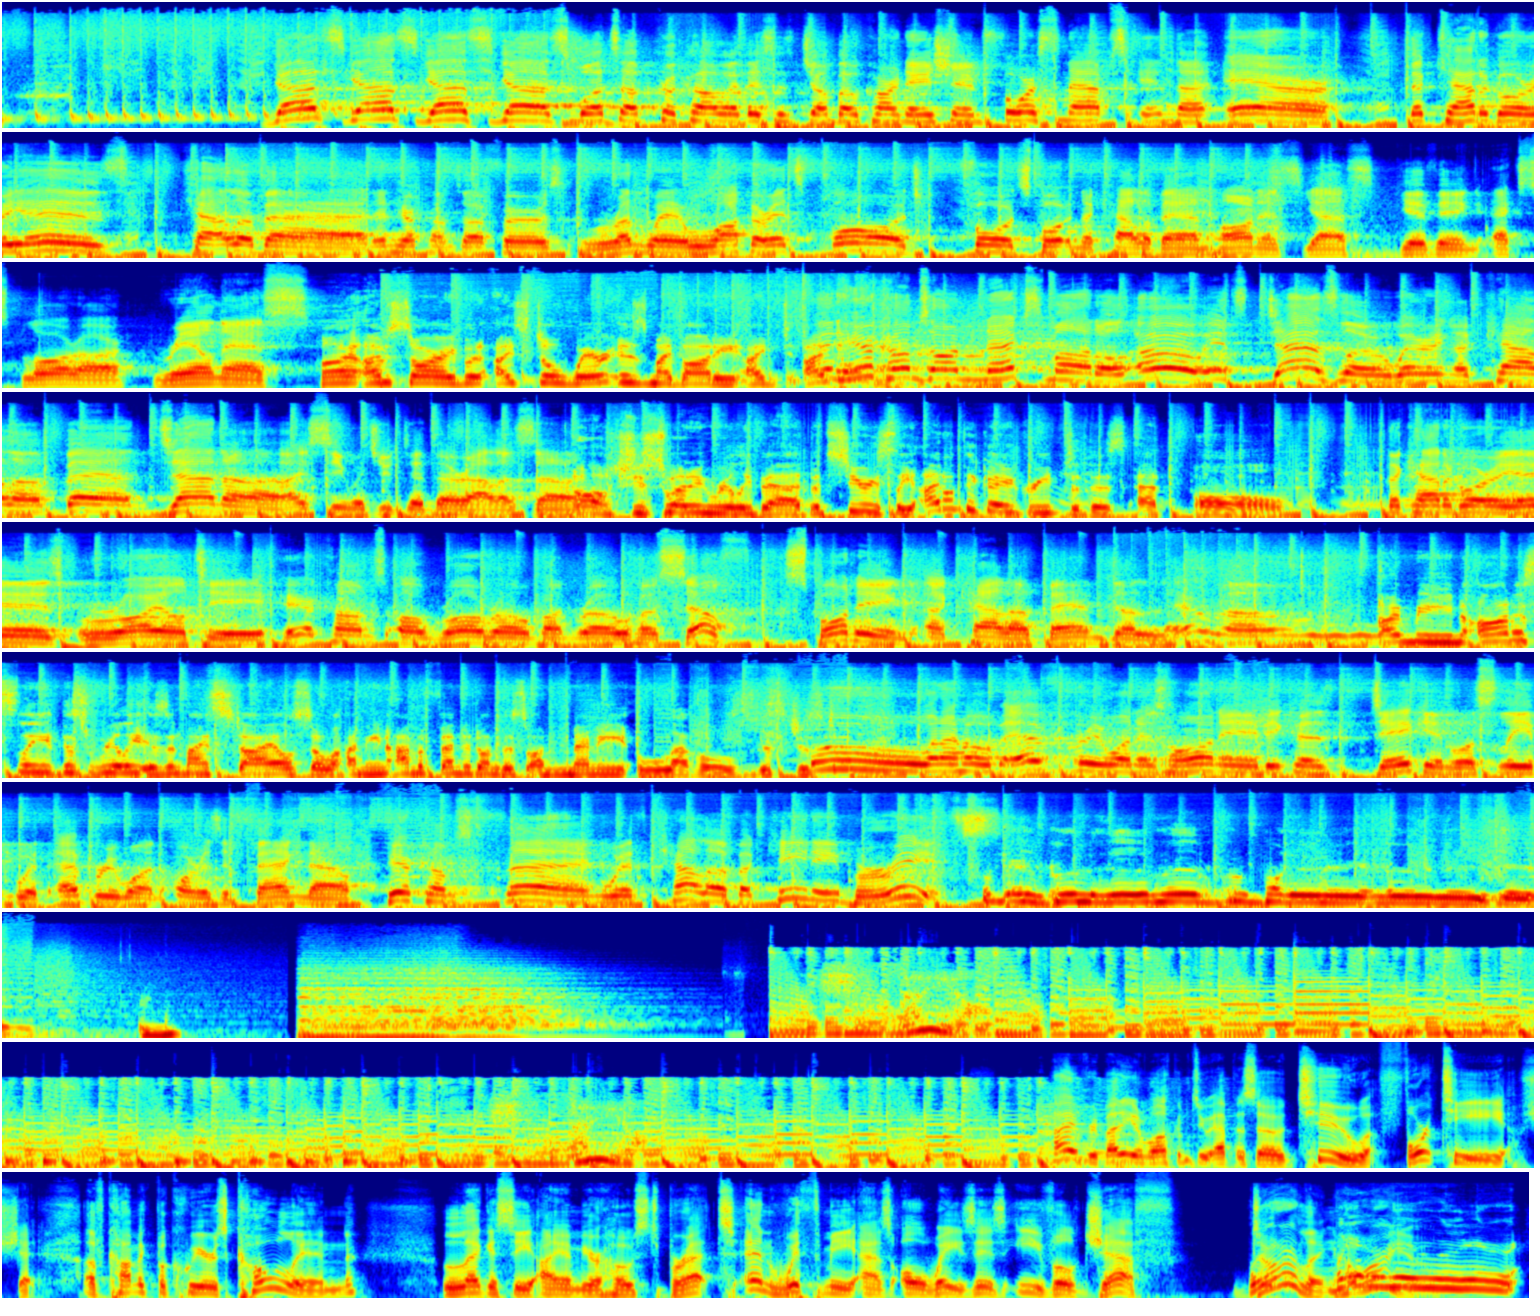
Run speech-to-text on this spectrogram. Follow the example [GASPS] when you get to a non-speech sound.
Yes, yes, yes, yes. What's up, Krakoa? This is Jumbo Carnation. Four snaps in the air. The category is Caliban. And here comes our first runway walker. It's Forge. Forge sporting a Caliban harness. Yes, giving Explorer realness. Hi, I'm sorry, but I still. Where is my body? I. I And here comes our next model. Oh, it's Dazzler wearing a Caliban bandana. I see what you did there, Allison. Oh, she's sweating really bad. But seriously, I don't think I agreed to this at all. The category is royalty. Here comes Ororo Munroe herself, sporting a Calabandolero. I mean, honestly, this really isn't my style. So, I mean, I'm offended on this on many levels. This just. Ooh, and I hope everyone is horny because Daken will sleep with everyone. Or is it Fang now? Here comes Fang with Calabakini Briefs. Hi, everybody, and welcome to episode 240 oh, shit, of Comic Book Queer's colon legacy. I am your host, Brett, and with me, as always, is Evil Jeff. Darling, how are you?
